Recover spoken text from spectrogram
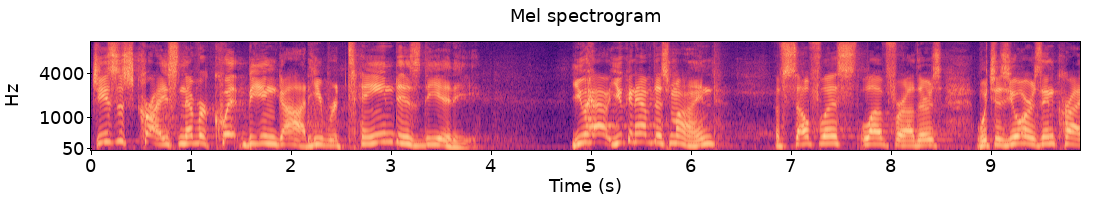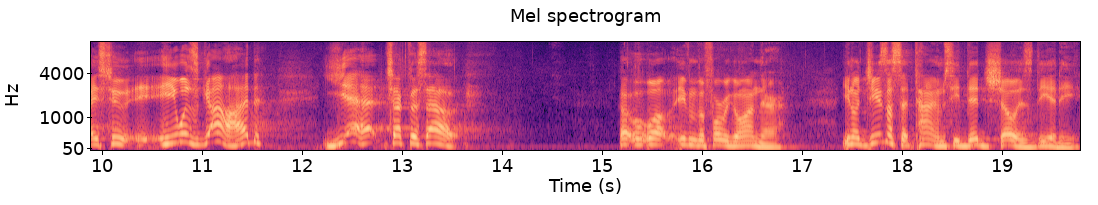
Jesus Christ never quit being God, he retained his deity. You, have, you can have this mind of selfless love for others, which is yours in Christ, who he was God, yet, check this out. Uh, well, even before we go on there, you know, Jesus at times, he did show his deity.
